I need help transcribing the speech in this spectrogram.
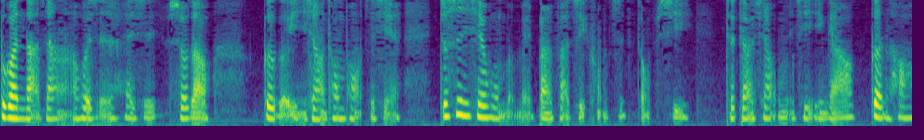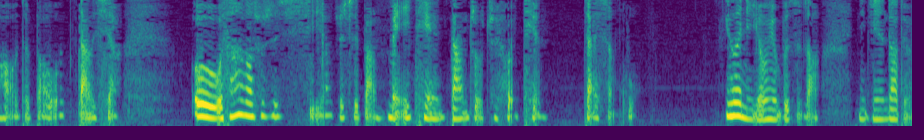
不管打仗啊，或者还是受到各个影响，通膨这些。就是一些我们没办法自己控制的东西，在当下，我们其实应该要更好好的把握当下。哦，我常常告诉自己啊，就是把每一天当做最后一天在生活，因为你永远不知道你今天到底会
